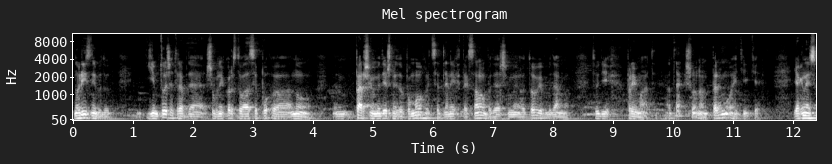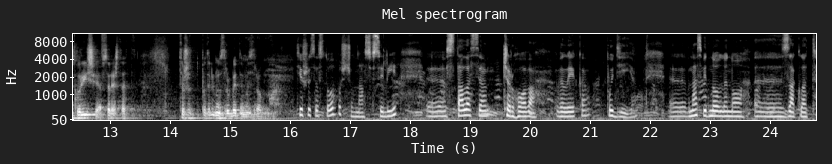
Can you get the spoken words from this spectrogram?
ну різні будуть. Їм теж треба, щоб вони користувалися е, ну, першою медичною допомогою. Це для них так само буде, що ми готові будемо тоді їх приймати. А так, що нам перемоги тільки якнайскоріше, а все решта, те, що потрібно зробити, ми зробимо. Тішуся з того, що в нас в селі е, сталася чергова велика подія. Е, В нас відновлено е, заклад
